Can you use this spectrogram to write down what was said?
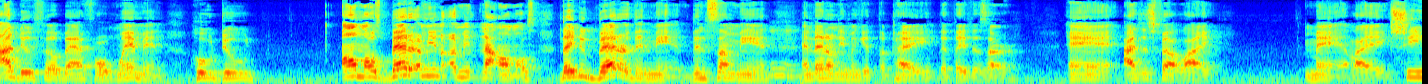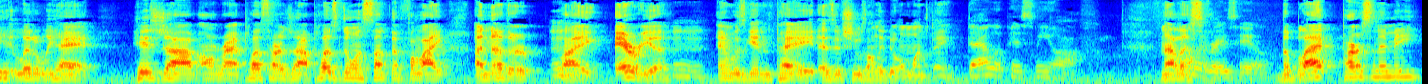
I do feel bad for women who do almost better. I mean, I mean, not almost. They do better than men, than some men, mm-hmm. and they don't even get the pay that they deserve. And I just felt like, man, like she literally had his job on rap plus her job plus doing something for like another mm-hmm. like area mm-hmm. and was getting paid as if she was only doing one thing. That would piss me off. Now I would listen, raise hell. the black person in me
